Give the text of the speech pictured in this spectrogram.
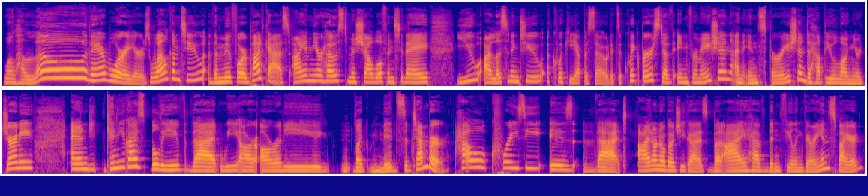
Well, hello there, warriors. Welcome to the Move Forward podcast. I am your host, Michelle Wolf, and today you are listening to a quickie episode. It's a quick burst of information and inspiration to help you along your journey. And can you guys believe that we are already like mid September? How crazy is that? I don't know about you guys, but I have been feeling very inspired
